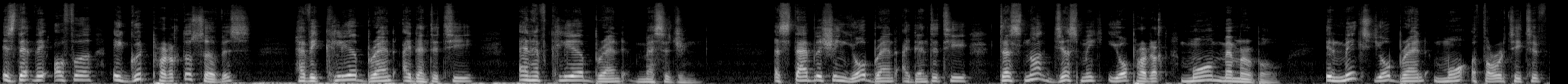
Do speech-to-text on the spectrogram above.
is that they offer a good product or service, have a clear brand identity, and have clear brand messaging. Establishing your brand identity does not just make your product more memorable, it makes your brand more authoritative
